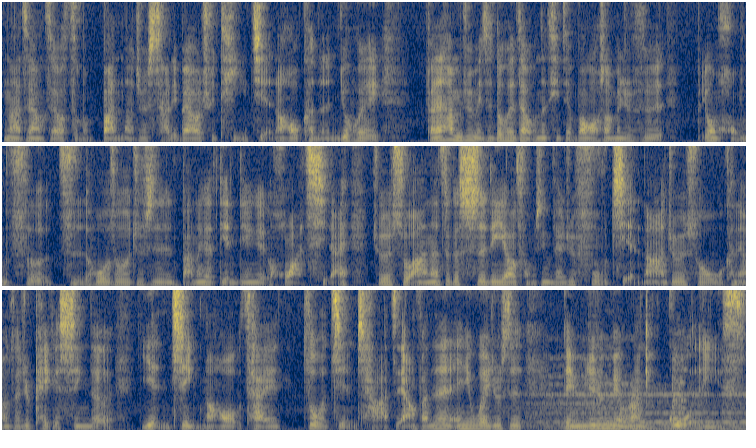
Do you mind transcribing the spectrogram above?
那这样子要怎么办呢？就是下礼拜要去体检，然后可能又会，反正他们就每次都会在我那体检报告上面就是。用红色字，或者说就是把那个点点给画起来，就是说啊，那这个视力要重新再去复检啊，就是说我可能要再去配个新的眼镜，然后才做检查，这样，反正 anyway 就是等于就是没有让你过的意思。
